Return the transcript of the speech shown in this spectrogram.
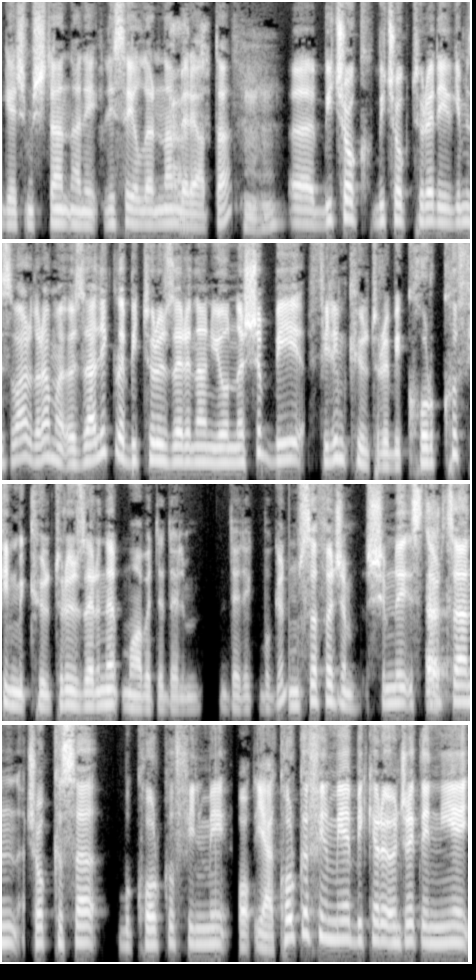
geçmişten hani lise yıllarından evet. beri hatta. Ee, birçok birçok türe de ilgimiz vardır ama özellikle bir tür üzerinden yoğunlaşıp bir film kültürü, bir korku filmi kültürü üzerine muhabbet edelim dedik bugün. Mustafa'cığım şimdi istersen evet. çok kısa bu korku filmi ya yani korku filmiye bir kere öncelikle niye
